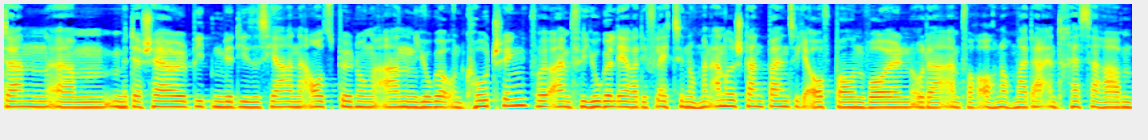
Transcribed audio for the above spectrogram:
Dann ähm, mit der Cheryl bieten wir dieses Jahr eine Ausbildung an Yoga und Coaching, vor allem für Yogalehrer, die vielleicht sich nochmal ein anderes Standbein sich aufbauen wollen oder einfach auch nochmal da Interesse haben,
